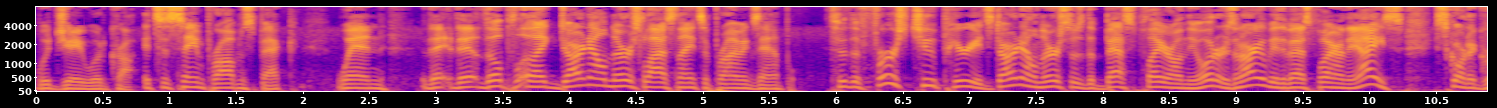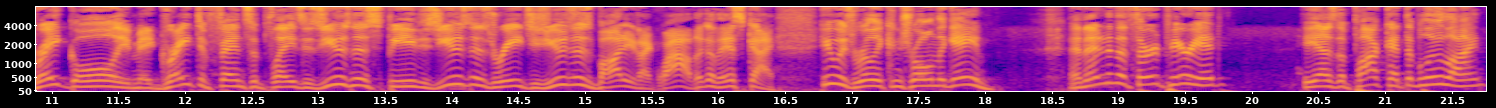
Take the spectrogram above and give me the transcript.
with Jay Woodcroft. It's the same problem, Spec, when they, they, they'll play, like Darnell Nurse last night's a prime example through the first two periods, Darnell Nurse was the best player on the Oilers and arguably the best player on the ice. He scored a great goal. He made great defensive plays. He's using his speed. He's using his reach. He's using his body. You're like, wow, look at this guy. He was really controlling the game. And then in the third period, he has the puck at the blue line.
